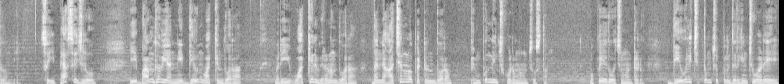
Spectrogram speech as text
చదవండి. సో ఈ ప్యాసేజ్లో ఈ బాంధవ్యాన్ని దేవుని వాక్యం ద్వారా మరి వాక్యాన్ని వినడం ద్వారా దాన్ని ఆచరణలో పెట్టడం ద్వారా పెంపొందించుకోవడం మనం చూస్తాం. ముప్పై ఐదో వచనం అంటాడు దేవుని చిత్తం చొప్పున జరిగించువాడే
